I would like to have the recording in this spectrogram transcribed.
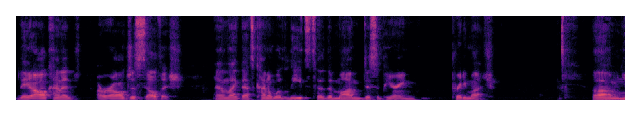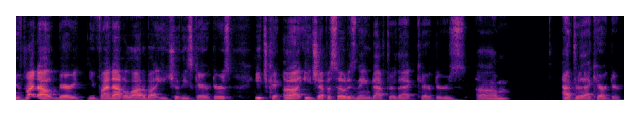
they all kind of are all just selfish. And like that's kind of what leads to the mom disappearing pretty much um you find out very you find out a lot about each of these characters. Each uh each episode is named after that character's um after that character.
